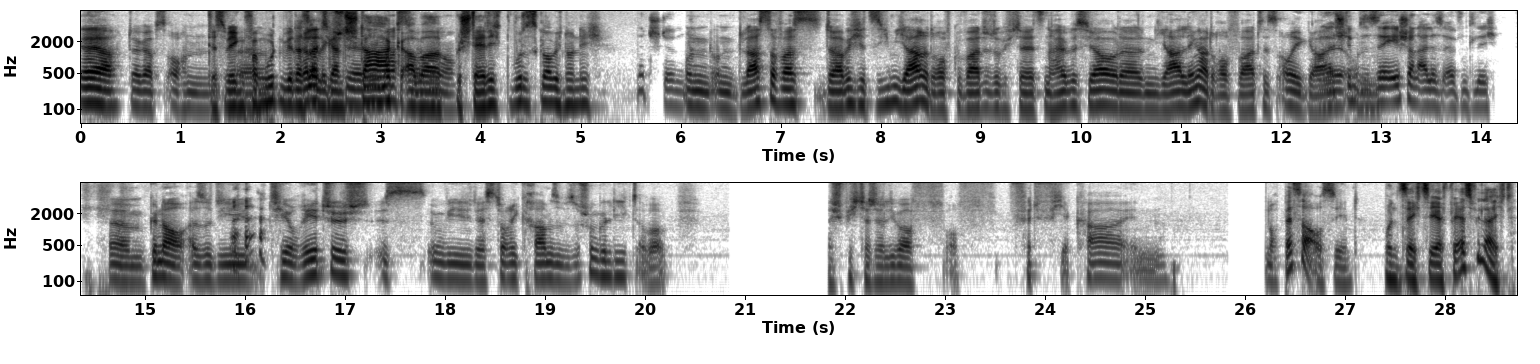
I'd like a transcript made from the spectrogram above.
Ja, ja, da gab es auch ein. Deswegen äh, vermuten wir das alle relativ ganz stark, Remaster, aber genau. bestätigt wurde es, glaube ich, noch nicht. Das stimmt. Und, und Last of Us, da habe ich jetzt sieben Jahre drauf gewartet. Ob ich da jetzt ein halbes Jahr oder ein Jahr länger drauf warte, ist auch egal. das stimmt, das ist Und, ja eh schon alles öffentlich. Ähm, genau, also die theoretisch ist irgendwie der Story-Kram sowieso schon geleakt, aber da spiele ich das ja lieber auf, auf Fett 4K in noch besser aussehend. Und 60 FPS vielleicht.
